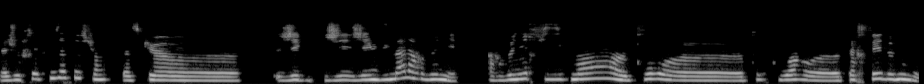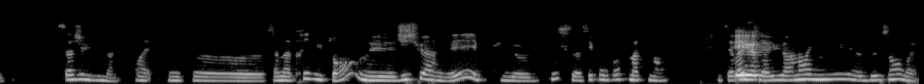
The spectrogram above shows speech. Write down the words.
ben, je ferai plus attention parce que j'ai eu du mal à revenir, à revenir physiquement pour pour pouvoir perfer de nouveau. Ça, j'ai eu du mal. Ouais. Donc, euh, ça m'a pris du temps, mais j'y suis arrivée. Et puis, euh, du coup, je suis assez contente maintenant. C'est vrai qu'il y a eu un an et demi, euh, deux ans. Ouais,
